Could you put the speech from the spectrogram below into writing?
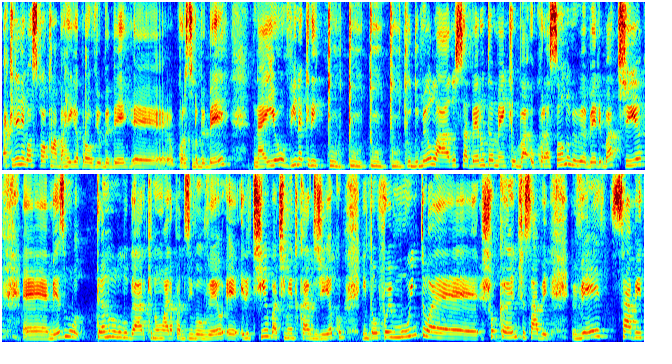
aquele negócio que coloca na barriga para ouvir o bebê, é, o coração do bebê, né? E ouvindo aquele tu, tu, tu, tu, tu do meu lado, sabendo também que o, o coração do meu bebê ele batia, é, mesmo estando no lugar que não era para desenvolver, é, ele tinha batimento cardíaco, então foi muito é, chocante, sabe? Ver, sabe,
